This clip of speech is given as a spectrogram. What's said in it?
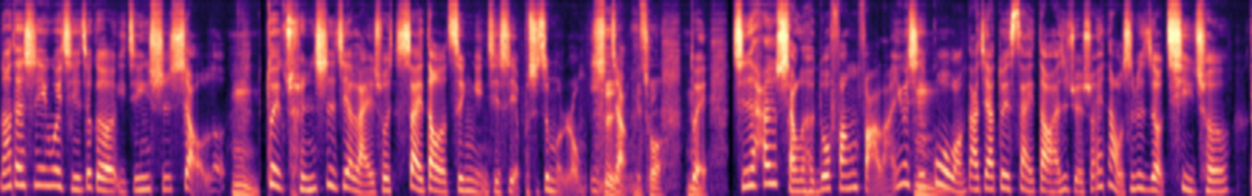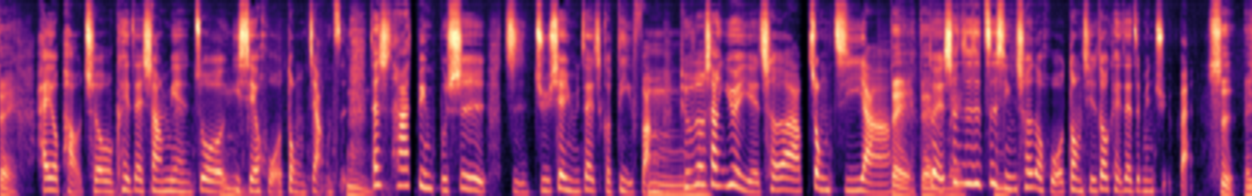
然后但是因为其实这个已经失效了，嗯，对全世界来说，赛道的经营其实也不是这么容易，这样，没错，嗯、对，其实他就想了很多方法啦，因为其实过往大家对赛道还是觉得说，哎、嗯，那我是不是只有汽车，对，还有跑车，我可以在上面做一些活动这样子，嗯、但是它并不是只局限于在这个地方，嗯、比如说像越野车啊、重机啊，对对，对，甚至是自行车的活动，嗯、其实都可以在这边举办，是没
